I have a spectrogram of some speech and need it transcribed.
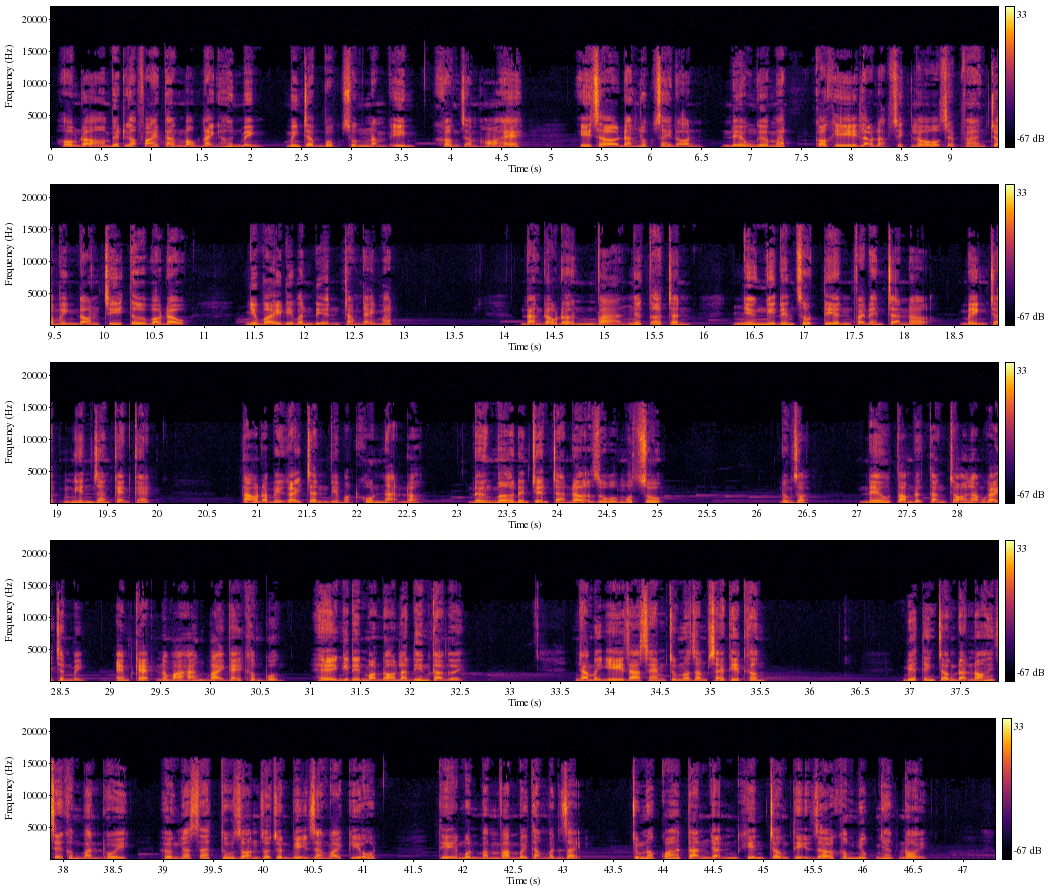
Hôm đó biết gặp phải thằng máu lạnh hơn mình, Minh Chập gục xuống nằm im, không dám ho he. Y sợ đang lúc say đòn, nếu ngứa mắt, có khi lão đạp xích lô sẽ phang cho mình đòn trí tử vào đầu. Như vậy đi Vân điển trong nháy mắt. Đang đau đớn và nhức ở chân, nhưng nghĩ đến số tiền phải đem trả nợ, Minh Chập nghiến răng kèn kẹt. Tao đã bị gãy chân vì bọn khốn nạn đó. Đừng mơ đến chuyện trả nợ dù một xu. Đúng rồi, nếu tóm được thằng chó làm gãy chân mình, em kẹt nó vào háng bài ngày không buông. Hễ nghĩ đến bọn đó là điên cả người. Nhà mình y ra xem chúng nó dám xẻ thịt không? Biết tính chồng đã nói sẽ không bàn đùi, Hương lát sát thu dọn rồi chuẩn bị ra ngoài ký ốt, thì muốn băm vào mấy thằng mất dậy. Chúng nó quá tàn nhẫn khiến chồng thị giờ không nhúc nhác nổi.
